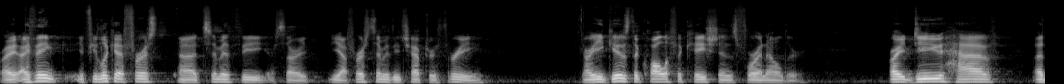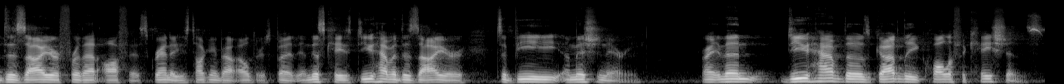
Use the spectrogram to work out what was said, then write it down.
right? I think if you look at First uh, Timothy, sorry, yeah, First Timothy chapter three, right, he gives the qualifications for an elder. Right? Do you have a desire for that office? Granted, he's talking about elders, but in this case, do you have a desire to be a missionary? Right? And then do you have those godly qualifications?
